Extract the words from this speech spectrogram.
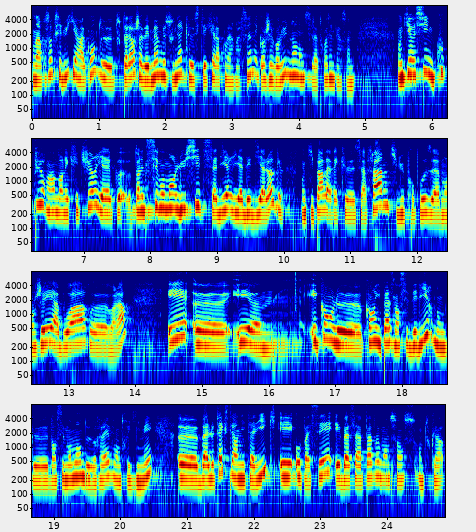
on a l'impression que c'est lui qui raconte. Euh, tout à l'heure, j'avais même le souvenir que c'était écrit à la première personne, et quand j'ai relu, non, non, c'est la troisième personne. Donc il y a aussi une coupure hein, dans l'écriture, il y a dans ces moments lucides, c'est-à-dire il y a des dialogues, donc il parle avec euh, sa femme qui lui propose à manger, à boire, voilà. Et, euh, et, euh, et quand, le, quand il passe dans ses délires, donc euh, dans ces moments de rêve, entre guillemets, bah, le texte est en italique et au passé, et bah, ça n'a pas vraiment de sens en tout cas.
